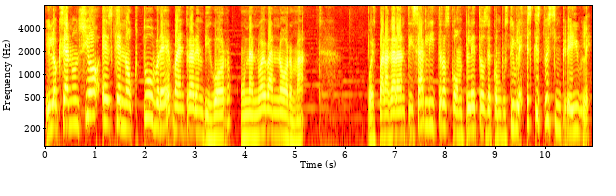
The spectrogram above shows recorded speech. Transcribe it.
y lo que se anunció es que en octubre va a entrar en vigor una nueva norma pues para garantizar litros completos de combustible. Es que esto es increíble,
